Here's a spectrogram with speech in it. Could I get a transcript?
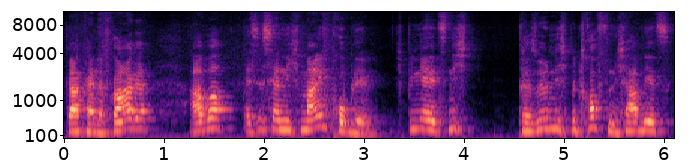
gar keine Frage, aber es ist ja nicht mein Problem. Ich bin ja jetzt nicht persönlich betroffen. Ich habe jetzt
